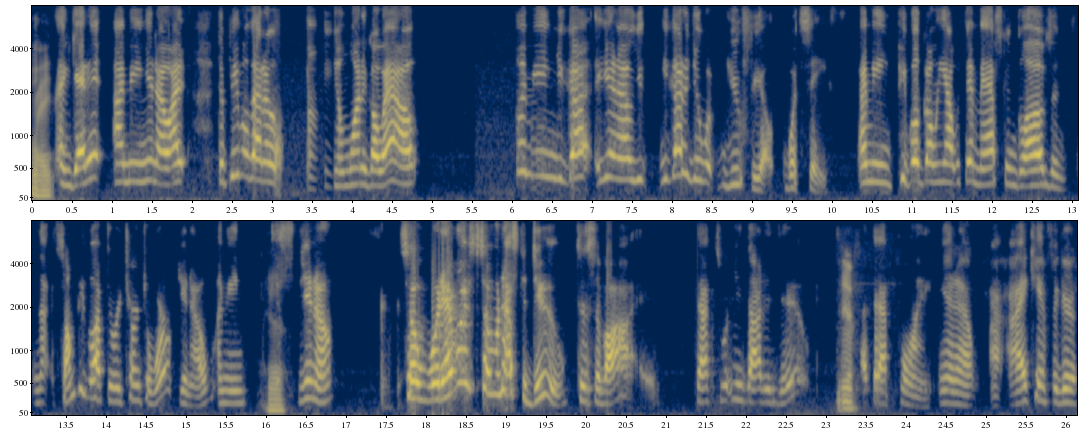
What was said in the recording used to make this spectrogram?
Right. and get it. I mean, you know, I the people that are know want to go out. I mean, you got you know you you got to do what you feel what's safe. I mean, people are going out with their masks and gloves, and not, some people have to return to work. You know, I mean, Yeah. just you know. So whatever someone has to do to survive, that's what you got to do. Yeah. At that point, you know, I, I can't figure.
